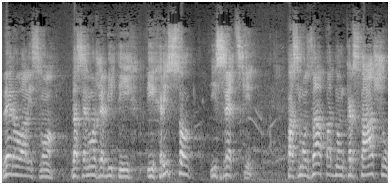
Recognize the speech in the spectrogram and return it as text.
Verovali smo da se može biti i Hristov i svetski, pa smo zapadnom krstašu,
